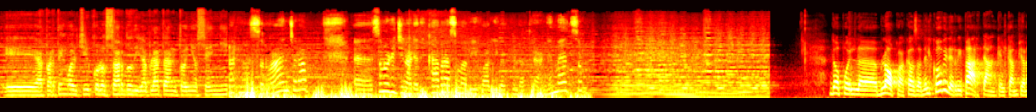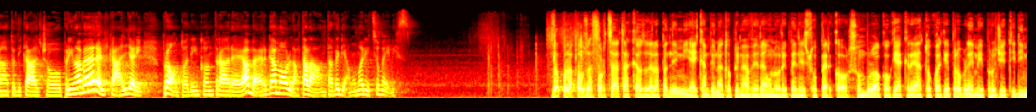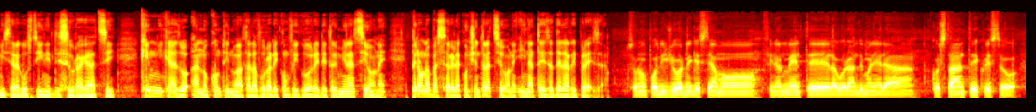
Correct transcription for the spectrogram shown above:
eh, appartengo al circolo sardo di La Plata Antonio Segni. Sono Angela, eh, sono originaria di Cabras ma vivo a Liverpool da tre anni e mezzo. Dopo il blocco a causa del Covid riparte anche il campionato di calcio primavera, il Cagliari pronto ad incontrare a Bergamo l'Atalanta. Vediamo Maurizio Melis. Dopo la pausa forzata a causa della pandemia, il campionato Primavera 1 riprende il suo percorso, un blocco che ha creato qualche problema ai progetti di mister Agostini e dei suoi ragazzi, che in ogni caso hanno continuato a lavorare con vigore e determinazione per non abbassare la concentrazione in attesa della ripresa. Sono un po' di giorni che stiamo finalmente lavorando in maniera costante, questo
